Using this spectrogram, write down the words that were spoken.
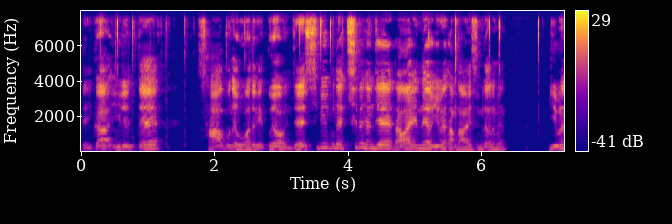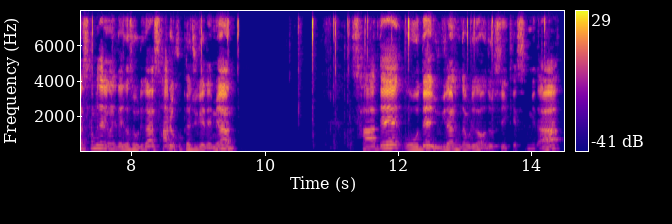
되니까 1대 4분의 5가 되겠고요. 이제 12분의 7은 현재 나와 있네요. 2분의 3 나와 있습니다. 그러면 2분의 3이 되는 거니까 이것을 우리가 4를 곱해주게 되면 4대 5대 6이라는 정답을 우리가 얻을 수 있겠습니다.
